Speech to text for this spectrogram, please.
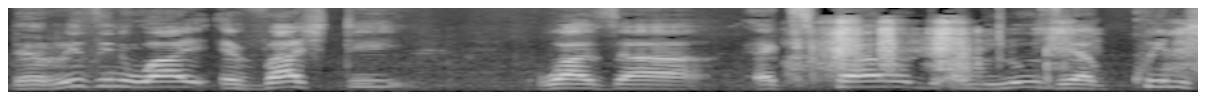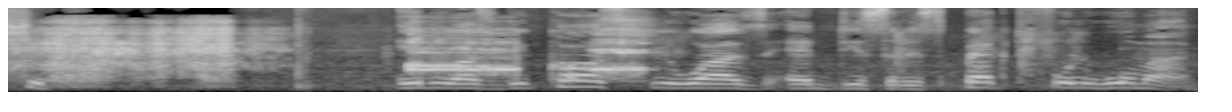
The reason why a Vashti was uh, expelled and lose her queenship, it was because she was a disrespectful woman.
